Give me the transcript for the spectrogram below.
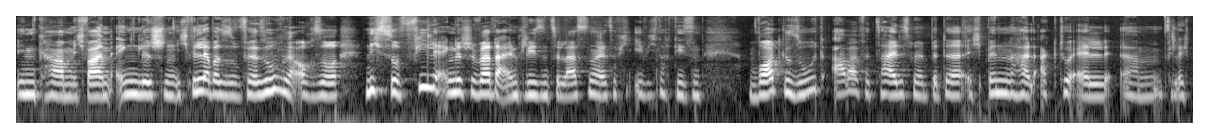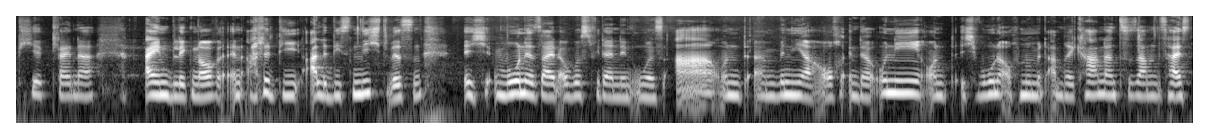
Income, ich war im Englischen, ich will aber so versuchen, auch so nicht so viele englische Wörter einfließen zu lassen, jetzt habe ich ewig nach diesem Wort gesucht, aber verzeiht es mir bitte, ich bin halt aktuell, ähm, vielleicht hier kleiner Einblick noch in alle, die alle dies nicht wissen. Ich wohne seit August wieder in den USA und ähm, bin hier auch in der Uni und ich wohne auch nur mit Amerikanern zusammen. Das heißt,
